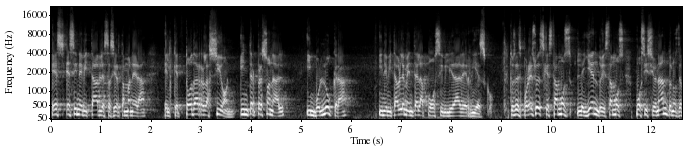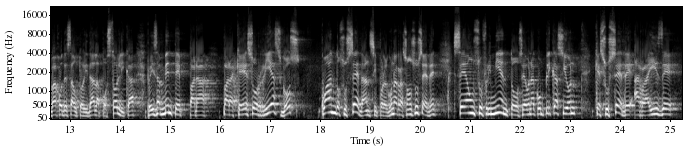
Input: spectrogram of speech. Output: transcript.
Es, es inevitable hasta cierta manera el que toda relación interpersonal involucra inevitablemente la posibilidad de riesgo. Entonces, por eso es que estamos leyendo y estamos posicionándonos debajo de esa autoridad apostólica, precisamente para, para que esos riesgos, cuando sucedan, si por alguna razón sucede, sea un sufrimiento o sea una complicación que sucede a raíz de,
